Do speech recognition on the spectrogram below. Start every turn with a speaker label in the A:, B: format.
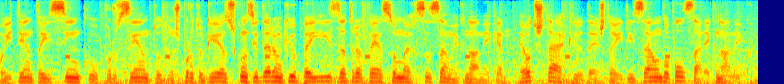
A: 85% dos portugueses consideram que o país atravessa uma recessão económica. É o destaque desta edição do Pulsar Económico.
